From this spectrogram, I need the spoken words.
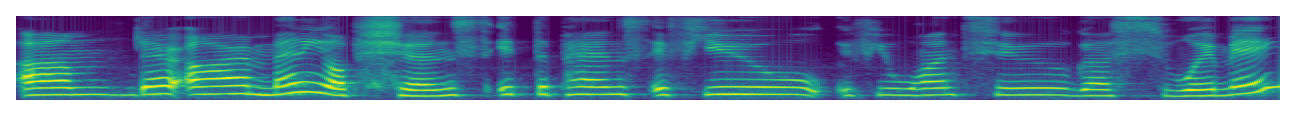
Um, there are many options. It depends if you if you want to go swimming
